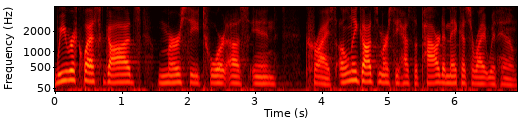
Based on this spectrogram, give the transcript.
We request God's mercy toward us in Christ. Only God's mercy has the power to make us right with Him.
